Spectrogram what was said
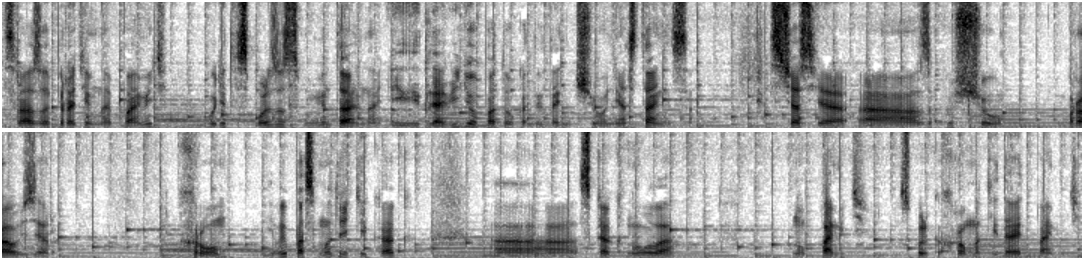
сразу оперативная память будет использоваться моментально, и для видеопотока тогда ничего не останется. Сейчас я а, запущу браузер Chrome, и вы посмотрите, как а, скакнула ну, память, сколько Chrome отъедает памяти.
